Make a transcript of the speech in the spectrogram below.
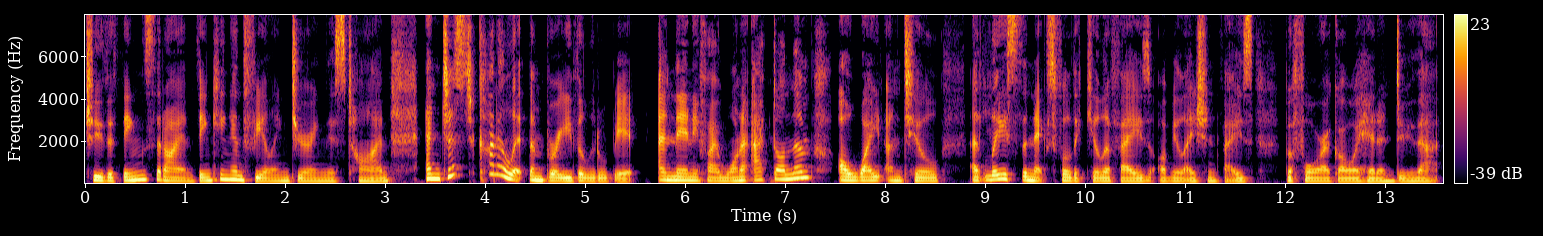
to the things that I am thinking and feeling during this time and just to kind of let them breathe a little bit and then if I want to act on them, I'll wait until at least the next follicular phase, ovulation phase, before I go ahead and do that.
